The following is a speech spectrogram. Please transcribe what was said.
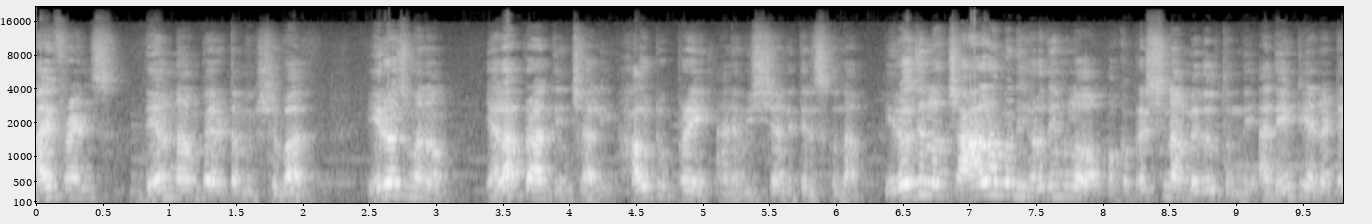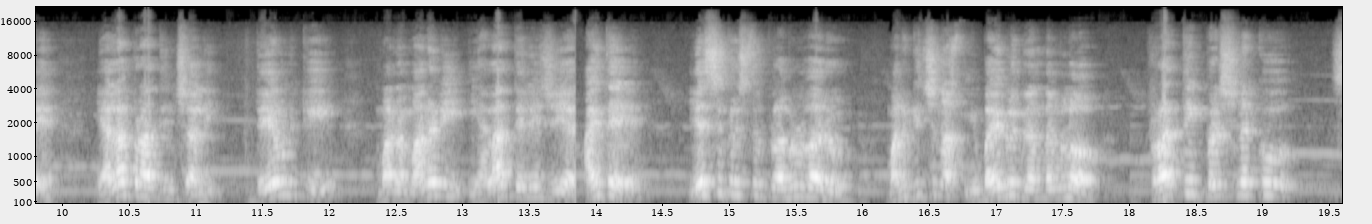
Hi friends దేవుని నామ పేరట మీకు శుభాలు. ఈరోజు మనం ఎలా ప్రార్థించాలి హౌ టు ప్రే అనే విషయాన్ని తెలుసుకుందాం. ఈ రోజుల్లో చాలా మంది హృదయంలో ఒక ప్రశ్న మెదులుతుంది. అదేంటి అనంటే ఎలా ప్రార్థించాలి దేవునికి మన మనవి ఎలా తెలియజేయాలి? అయితే యేసుక్రీస్తు ప్రభుల వారు మనకిచ్చిన ఈ బైబిల్ గ్రంథంలో ప్రతి ప్రశ్నకు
